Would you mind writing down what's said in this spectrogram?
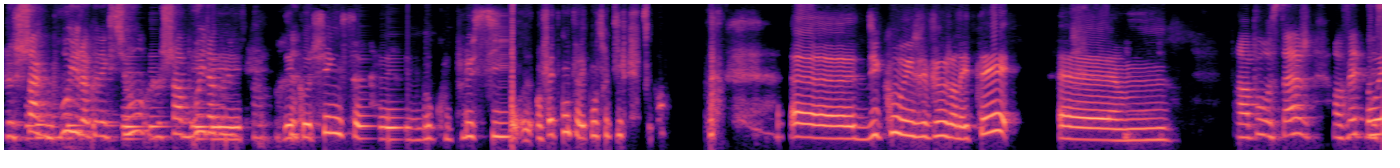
le chat brouille la connexion, le chat brouille la connexion. Les coachings, c'est beaucoup plus si. En fait, compte, constructif. Euh, du coup, sais plus où j'en étais. Euh... Par rapport au stage, en fait. Oui,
